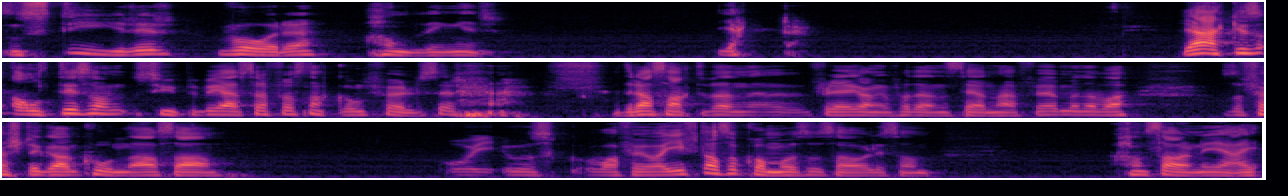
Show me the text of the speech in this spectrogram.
som styrer våre handlinger hjertet. Jeg er ikke alltid sånn superbegeistra for å snakke om følelser. Dere har sagt det denne, flere ganger på denne scenen her før, men det var altså første gang kona sa og var før hun var gift, da, så kom hun og sa hun liksom Hans Arne, jeg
